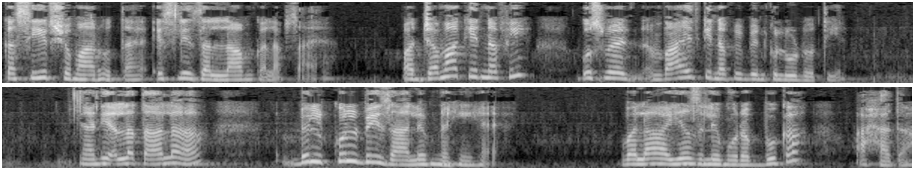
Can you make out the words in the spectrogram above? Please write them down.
کثیر شمار ہوتا ہے، اس لیے ذلام کا لفظ آیا ہے۔ اور جمع کی نفی، اس میں واحد کی نفی بھی انکلوڈ ہوتی ہے۔ یعنی اللہ تعالی بالکل بھی ظالم نہیں ہے۔ ولا یزل مربو کا احدہ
